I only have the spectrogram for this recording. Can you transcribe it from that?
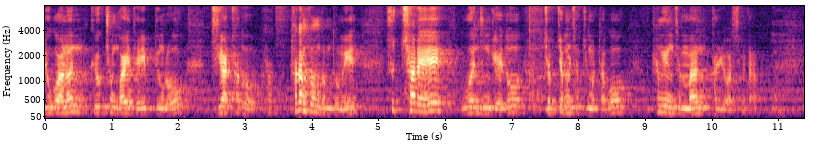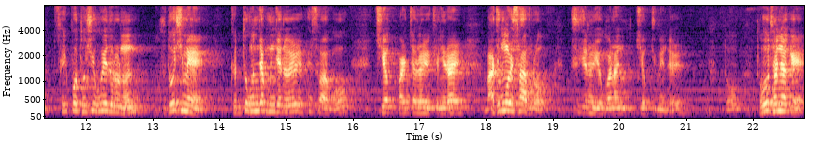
요구하는 교육청과의 대립 등으로 지하차도 타당성 검토 및 수차례의 우원 중지에도 접점을 찾지 못하고 평행선만 달려왔습니다. 서귀포 도시 우회도로는 구도심의 교통 혼잡 문제를 해소하고 지역 발전을 견인할 마중물 사업으로 추진을 요구하는 지역 주민들 또 도 전역의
